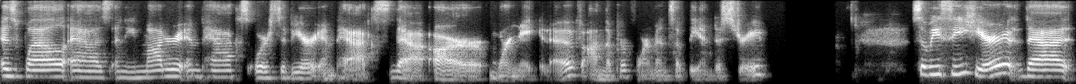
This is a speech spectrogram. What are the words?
as well as any moderate impacts or severe impacts that are more negative on the performance of the industry. So we see here that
